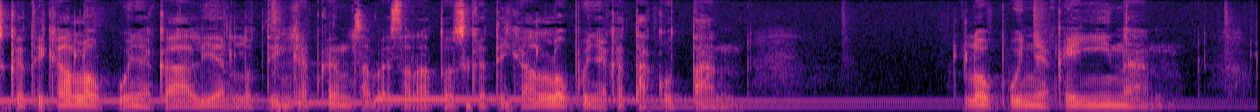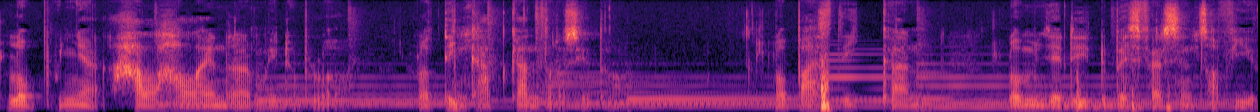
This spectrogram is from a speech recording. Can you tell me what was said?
ketika lo punya keahlian lo tingkatkan sampai 100 ketika lo punya ketakutan lo punya keinginan lo punya hal-hal lain dalam hidup lo lo tingkatkan terus itu lo pastikan lo menjadi the best version of you.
